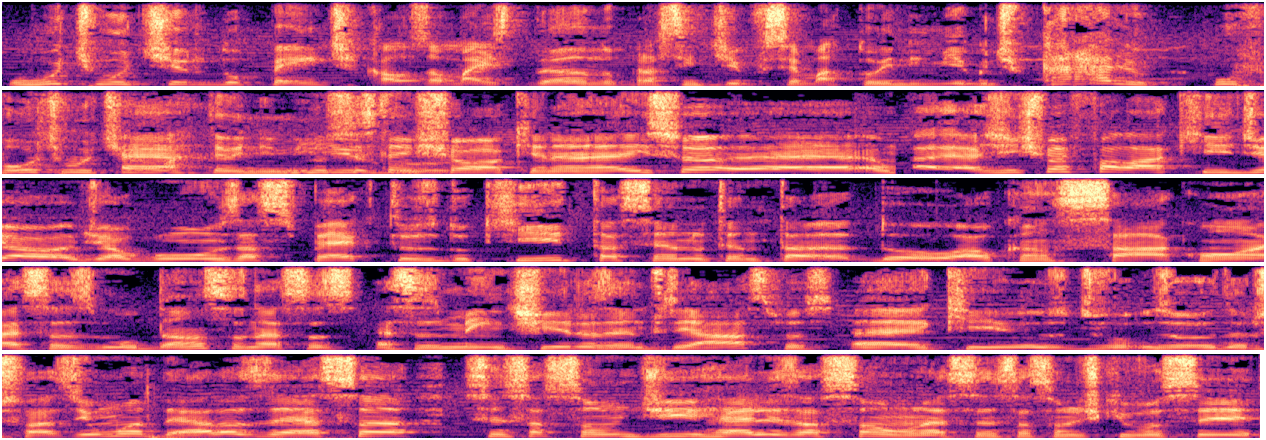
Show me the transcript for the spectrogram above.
O último tiro do pente causa mais dano para sentir que você matou o inimigo. Tipo, caralho, ufa, o último tiro é, matei o inimigo. No System Shock, né? Isso é, é, A gente vai falar aqui de, de alguns aspectos do que tá sendo tentado alcançar com essas mudanças, nessas né? essas mentiras, entre aspas, é, que os desenvolvedores fazem. E uma delas é essa sensação de realização, né? Essa sensação de que você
